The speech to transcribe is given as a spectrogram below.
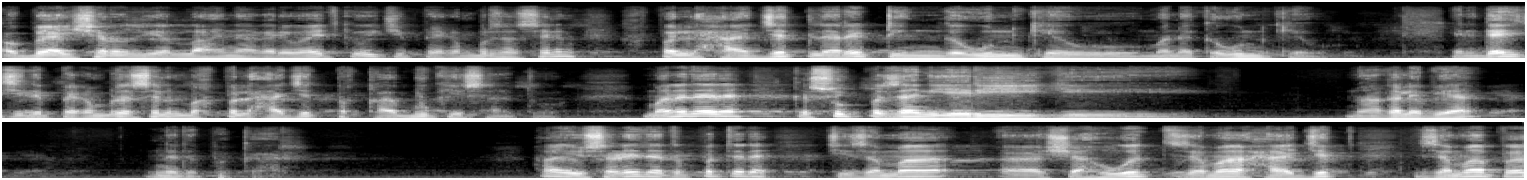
او بیا عائشه رضی الله عنها غ روایت کوي چې پیغمبر صلی الله علیه وسلم خپل حاجت لره ټینګونکی وو منع کوونکی وو یعنی دا چې د پیغمبر صلی الله علیه وسلم خپل حاجت په قابو کې ساتو معنی دا ده که څوک په ځان یریږي نو هغه له بیا نه ده پکار ها یو سړی دا ته پته ده چې زما شهوت زما حاجت زما په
